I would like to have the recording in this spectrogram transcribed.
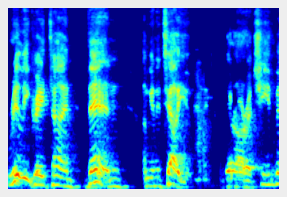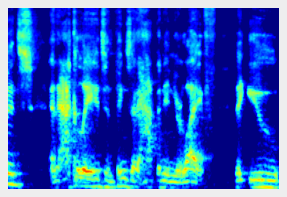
really great time. Then I'm going to tell you, there are achievements and accolades and things that happen in your life that you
